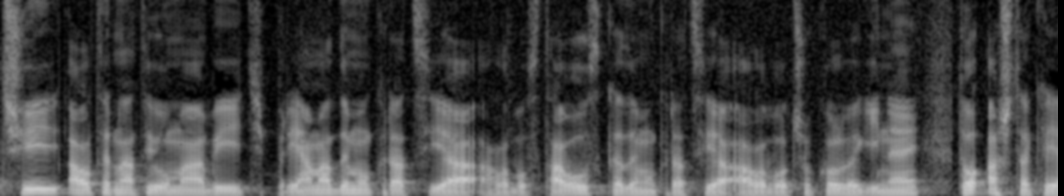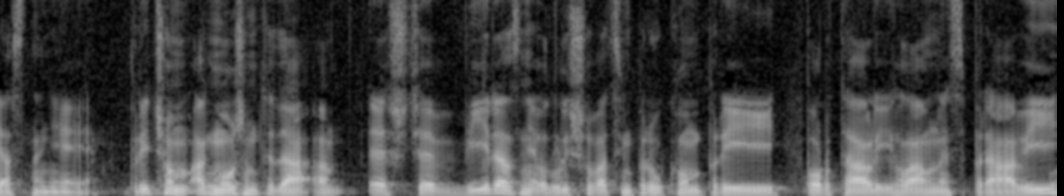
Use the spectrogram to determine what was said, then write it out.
Či alternatívou má byť priama demokracia, alebo stavovská demokracia, alebo čokoľvek iné, to až také jasné nie je. Pričom, ak môžem teda ešte výrazne odlišovacím prvkom pri portáli hlavné správy,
